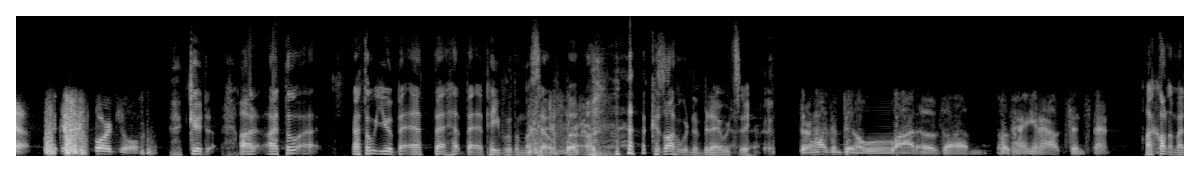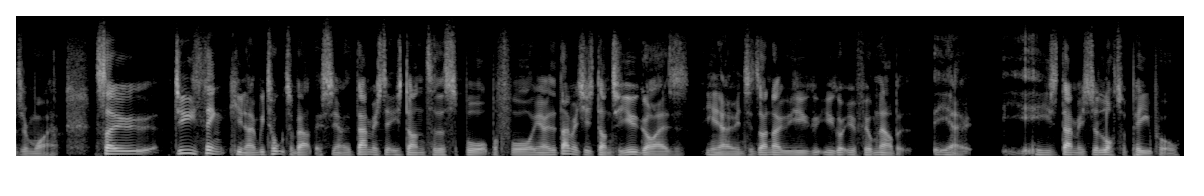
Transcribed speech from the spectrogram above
yeah, it was cordial. Good. I, I thought I thought you were better better, better people than myself, but because uh, I wouldn't have been able to. There hasn't been a lot of um, of hanging out since then. I can't imagine why. So, do you think, you know, we talked about this, you know, the damage that he's done to the sport before, you know, the damage he's done to you guys, you know, into, I know you you got your film now, but, you know, he's damaged a lot of people.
